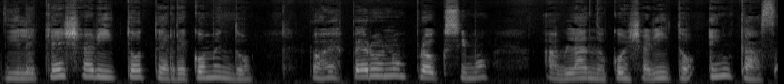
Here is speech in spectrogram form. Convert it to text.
Dile que Charito te recomendó. Los espero en un próximo Hablando con Charito en casa.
